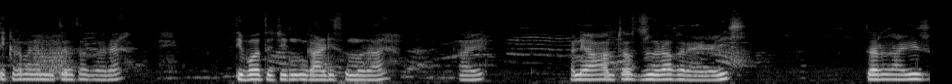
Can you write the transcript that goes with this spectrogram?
तिकडं माझ्या मित्राचं घर आहे. ती बघ त्याची गाडी समोर आहे आहे. आणि हा आमचा जुना घर आहे गाईस तर गाईस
